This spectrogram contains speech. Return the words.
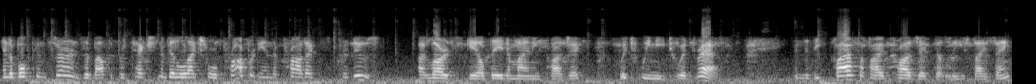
Inable concerns about the protection of intellectual property in the products produced by large-scale data mining projects, which we need to address in the declassified project at least, I think,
